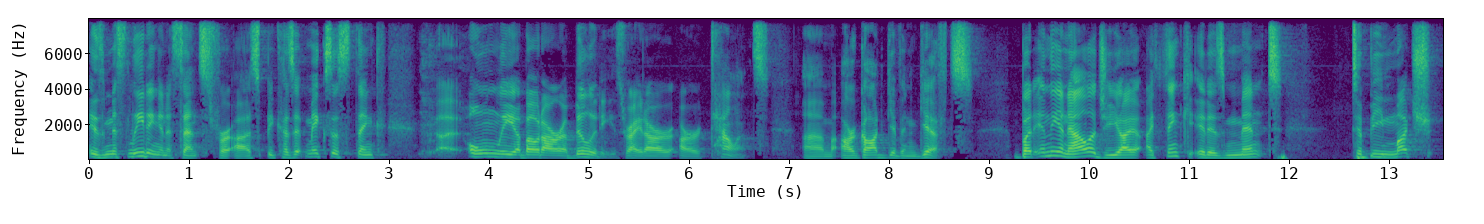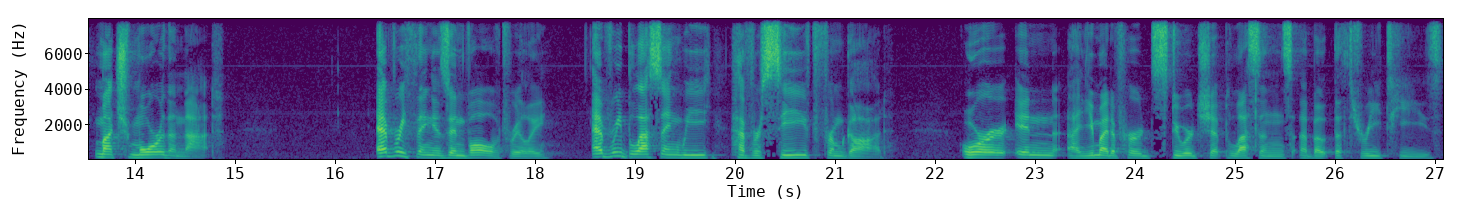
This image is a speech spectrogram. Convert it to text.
is misleading in a sense for us because it makes us think uh, only about our abilities, right? Our, our talents, um, our God given gifts. But in the analogy, I, I think it is meant to be much, much more than that. Everything is involved, really. Every blessing we have received from God. Or in, uh, you might have heard stewardship lessons about the three T's,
